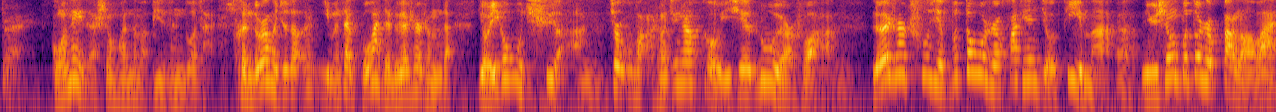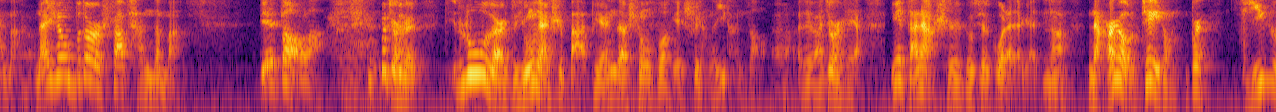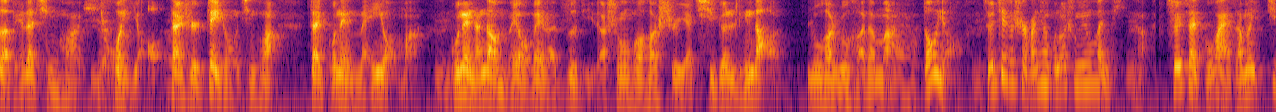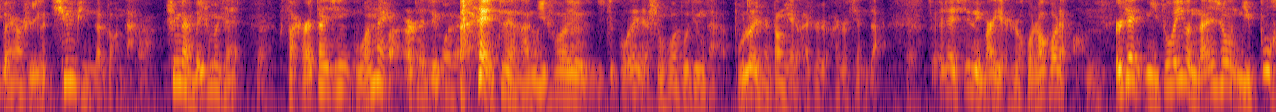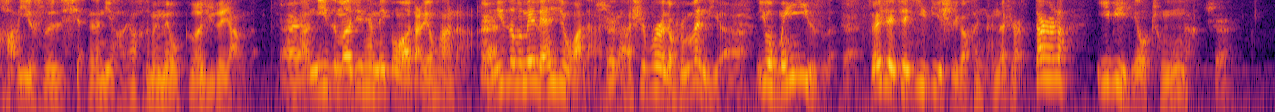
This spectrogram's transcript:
对，国内的生活那么缤纷多彩，很多人会觉得，哎，你们在国外的留学生什么的，有一个误区啊，嗯。就是网上经常会有一些 loser 说啊，嗯留学生出去不都是花天酒地吗？嗯女生不都是傍老外吗？嗯男生不都是刷盘子吗？别叨了。就是 loser 就永远是把别人的生活给睡成的一团糟，嗯对吧？就是这样，因为咱俩是留学过来的人嗯啊，哪儿有这种不是极个别的情况会有，但是这种情况在国内没有吗？嗯国内难道没有为了自己的生活和事业去跟领导如何如何的吗嗯？都有，所以这个事儿完全不能说明问题啊。所以在国外，咱们基本上是一个清贫的状态啊，身边没什么人，反而担心国内。反而担心国内。嘿，对了，你说这国内的生活多精彩，不论是当年还是还是现在，所以这心里边也是火烧火燎。嗯而且你作为一个男生，你不好意思显得你好像特别没有格局的样子。啊，哎，你怎么今天没跟我打电话呢？你怎么没联系我呢？是的啊是不是有什么问题了？嗯又没意思。对所以这这异地是一个很难的事儿。当然了，异地也有成功的，是，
